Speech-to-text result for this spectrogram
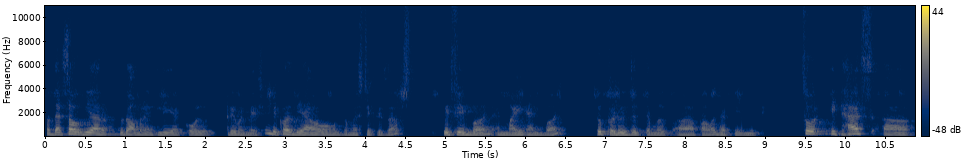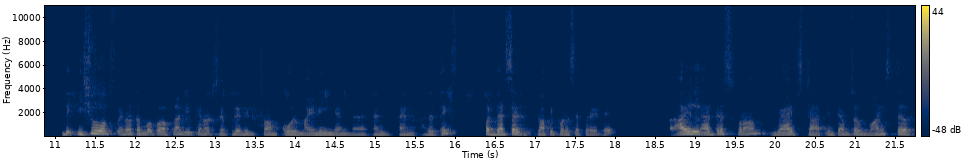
So that's how we are predominantly a coal driven nation because we have our own domestic reserves, which we burn and mine and burn to produce the thermal uh, power that we need. So it has uh, the issue of you know thermal power plant. You cannot separate it from coal mining and uh, and and other things, but that's a topic for a separate day. I'll address from where it starts in terms of once the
